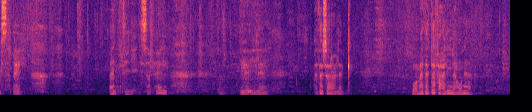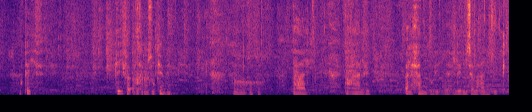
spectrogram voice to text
إيزابيل أنت إيزابيل؟ يا إلهي ماذا جرى لك؟ وماذا تفعلين هنا؟ وكيف؟ كيف أخرجك من أوه. تعالي تعالي الحمد لله الذي جمعني بك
